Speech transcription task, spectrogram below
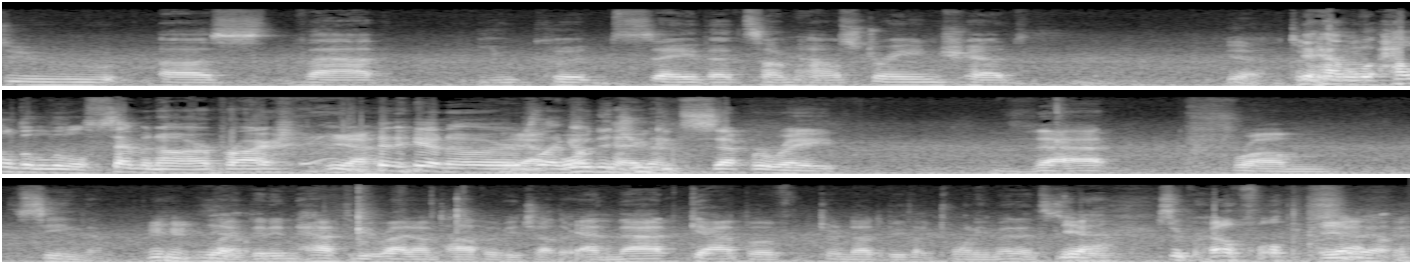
to us that you could say that somehow Strange had yeah, they had a, held a little seminar prior. Yeah. you know, or Yeah. like or okay, that you then- could separate that from seeing them. Mhm. Yeah. Like they didn't have to be right on top of each other, Yeah. and that gap of turned out to be like 20 minutes. Yeah. super helpful. Yeah.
